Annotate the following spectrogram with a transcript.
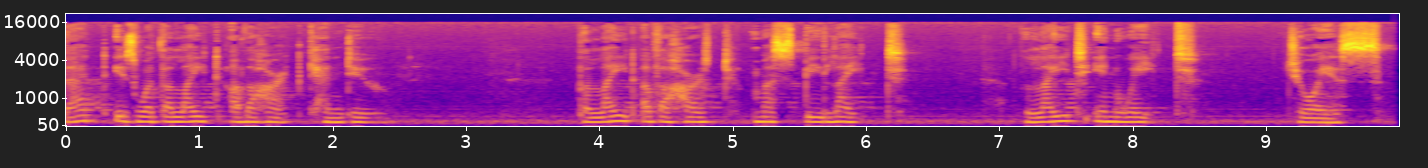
That is what the light of the heart can do. The light of the heart must be light, light in weight, joyous.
